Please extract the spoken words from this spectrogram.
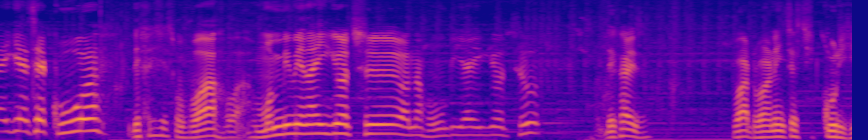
આવી ગયા છે કૂવો. દેખાય છે વાહ વાહ. મમ્મી બેન આવી ગયો છે અને હું બી આવી ગયો છું. દેખાય છે? વાટવાણી છે ચીકુડી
